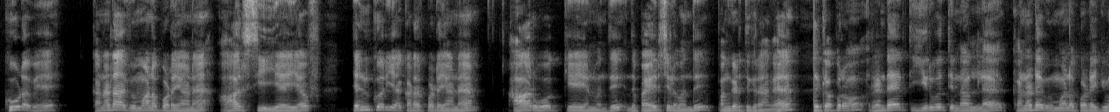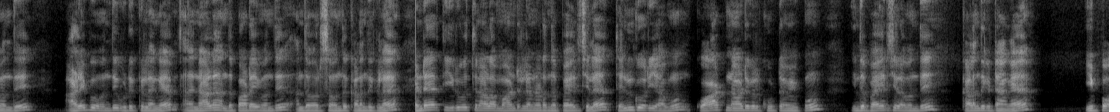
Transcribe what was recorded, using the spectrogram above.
கூடவே கனடா விமானப்படையான ஆர்சிஏஎஃப் தென்கொரியா கடற்படையான ஆர்ஓகேஎன் வந்து இந்த பயிற்சியில் வந்து பங்கெடுத்துக்கிறாங்க. அதுக்கப்புறம் ரெண்டாயிரத்தி இருபத்தி நாலில் கனடா விமானப்படைக்கு வந்து அழைப்பு வந்து விடுக்கலைங்க. அதனால அந்த படை வந்து அந்த வருஷம் வந்து கலந்துக்கல. ரெண்டாயிரத்தி இருபத்தி நாலாம் ஆண்டில் நடந்த பயிற்சியில் தென்கொரியாவும் குவாட் நாடுகள் கூட்டமைப்பும் இந்த பயிற்சியில் வந்து கலந்துக்கிட்டாங்க. இப்போ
